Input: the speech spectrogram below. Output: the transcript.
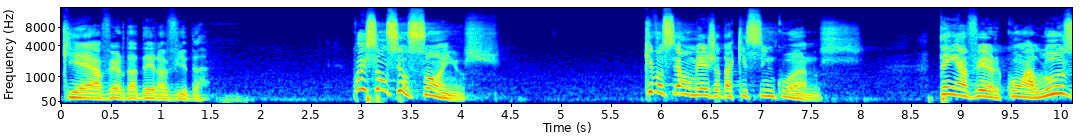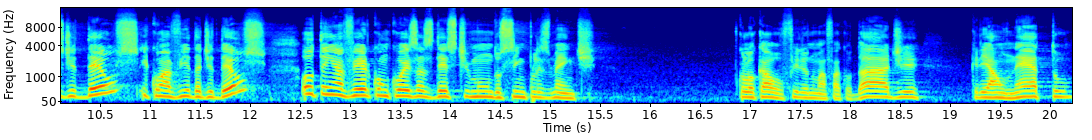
que é a verdadeira vida? Quais são os seus sonhos? O que você almeja daqui cinco anos? Tem a ver com a luz de Deus e com a vida de Deus? Ou tem a ver com coisas deste mundo simplesmente? Colocar o filho numa faculdade, criar um neto,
